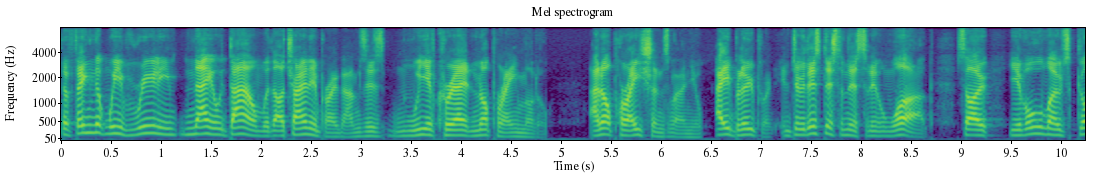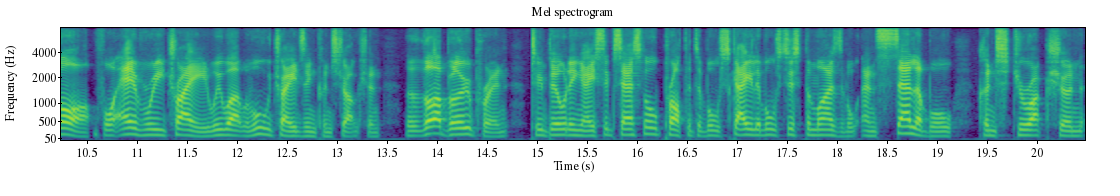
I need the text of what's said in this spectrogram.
the thing that we've really nailed down with our training programs is we have created an operating model, an operations manual, a blueprint. You do this, this, and this, and it will work. So you've almost got for every trade. We work with all trades in construction. The blueprint to building a successful, profitable, scalable, systemizable, and sellable construction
